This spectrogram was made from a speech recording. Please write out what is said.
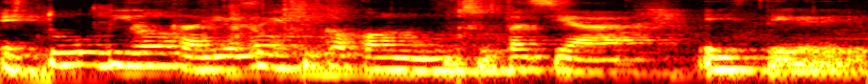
estudios radiológicos con sustancia este,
